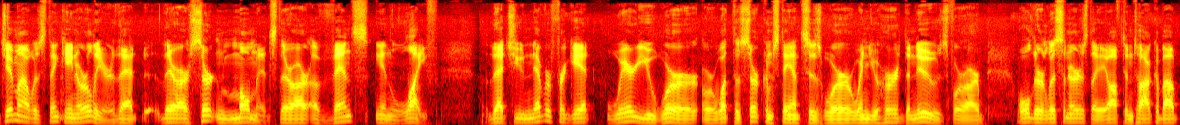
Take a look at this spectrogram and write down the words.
Jim, I was thinking earlier that there are certain moments, there are events in life that you never forget where you were or what the circumstances were when you heard the news. For our older listeners, they often talk about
